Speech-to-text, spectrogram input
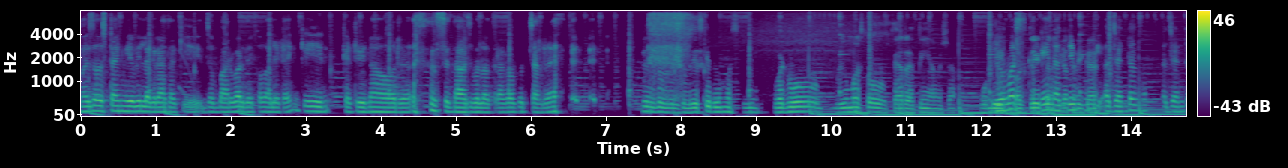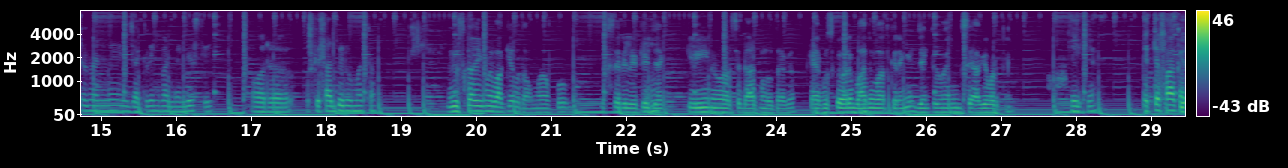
मुझे उस टाइम ये भी लग रहा था कि जब बार बार देखो वाले टाइम कि कैटरीना और सिद्धार्थ बल्होत्रा का कुछ चल रहा है। बिल्कुल बिल्कुल इसके रूमर्स बट वो रूमर्स तो खैर रहती हैं हमेशा। वो भी एक रूमर्स अगेन का अगली तरीका मूवी है। अ जेंटलमैन अ जेंटलमैन में जैकलिन फर्नांडिस थी और उसके साथ भी रूमर था। उसका एक मैं वाक्य बताऊँगा आपको उससे रिलेटेड हाँ। जैकलीन और सिद्धार्थ मल्होत्रा का। खैर उसके बारे में बाद में बात करेंगे। जेंटलमैन से आगे बढ़ते हैं। ठीक है। इत्तेफाक है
